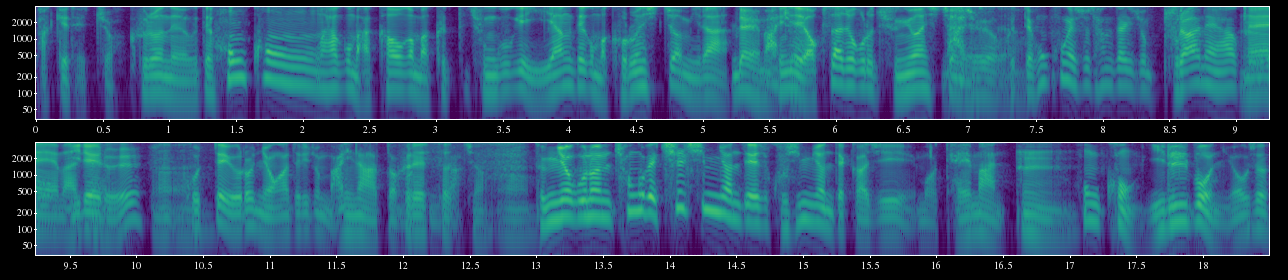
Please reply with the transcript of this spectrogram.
받게 됐죠. 그러네요. 그때 홍콩하고 마카오가 막 그때 중국에 이양되고 막 그런 시점이라 네, 맞아요. 굉장히 역사적으로 중요한 시점이었어요. 맞아요. 그때 홍콩에서 상당히 좀 불안해하고 네, 맞아요. 미래를 어, 어. 그때 이런 영화들이 좀 많이 나왔던 것 같습니다. 그랬었죠. 어. 등려군은 1970년대에서 90년대까지 뭐 대만, 음. 홍콩, 일본 여기서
